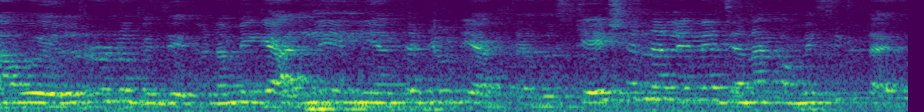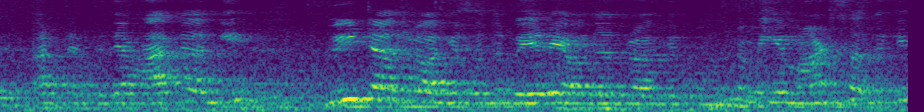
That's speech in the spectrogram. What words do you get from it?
ನಾವು ಎಲ್ಲರೂ ಬಿಸಿ ಇದ್ವಿ. ನಮಗೆ ಅಲ್ಲಿ ಇಲ್ಲಿ ಅಂತ ಡ್ಯೂಟಿ ಆಗ್ತಾ ಇದ್ರು ಸ್ಟೇಷನ್ ಅಲ್ಲೇನೆ ಜನ ಕಮ್ಮಿ ಸಿಗ್ತಾ ಇದ್ರು. ಅರ್ಥ ಆಗ್ತಿದೆ? ಹಾಗಾಗಿ ಬೀಟ್ ಆದ್ರೂ ಆಗಿರ್ಬೋದು ಬೇರೆ ಯಾವ್ದಾದ್ರು ಆಗಿರ್ಬೋದು ನಮಗೆ ಮಾಡಿಸೋದಕ್ಕೆ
